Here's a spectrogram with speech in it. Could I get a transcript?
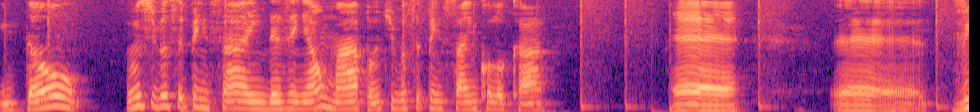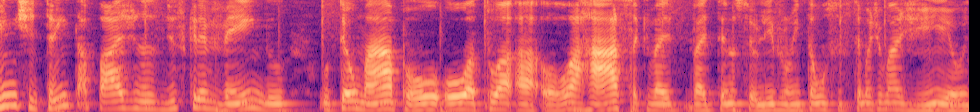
Então, antes de você pensar em desenhar um mapa, antes de você pensar em colocar é, é, 20, 30 páginas descrevendo o teu mapa, ou, ou a, tua, a, ou a raça que vai, vai ter no seu livro, ou então o sistema de magia, ou,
